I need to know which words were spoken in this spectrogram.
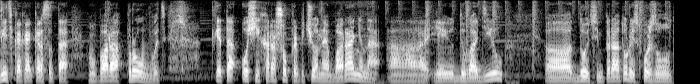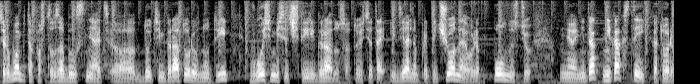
Видите, какая красота? Ну, пора пробовать. Это очень хорошо пропеченная баранина. А, я ее доводил а, до температуры, использовал термометр, просто забыл снять, а, до температуры внутри 84 градуса. То есть это идеально пропеченное, полностью, не, так, не как стейки, которые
